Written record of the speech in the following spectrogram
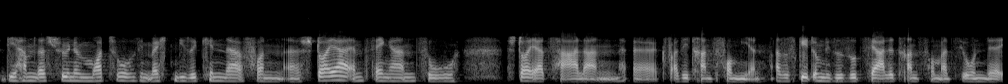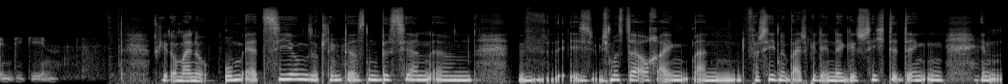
die haben das schöne Motto, sie möchten diese Kinder von äh, Steuerempfängern zu Steuerzahlern äh, quasi transformieren. Also es geht um diese soziale Transformation der Indigenen. Es geht um eine Umerziehung, so klingt das ein bisschen. Ähm, ich, ich musste auch an verschiedene Beispiele in der Geschichte denken. In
